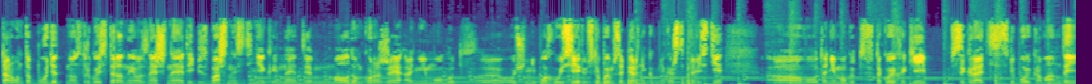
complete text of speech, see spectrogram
Торонто будет, но с другой стороны, вот знаешь, на этой безбашенности некой, на этом молодом кураже они могут э, очень неплохую серию с любым соперником, мне кажется, провести. Э, вот, они могут в такой хоккей сыграть с любой командой.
